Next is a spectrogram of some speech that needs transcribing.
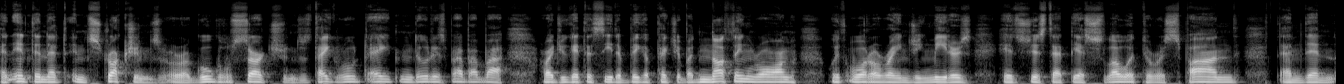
an internet instructions or a Google search and just take Route 8 and do this, blah, blah, blah. All right, you get to see the bigger picture, but nothing wrong with auto ranging meters. It's just that they're slower to respond. And then,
